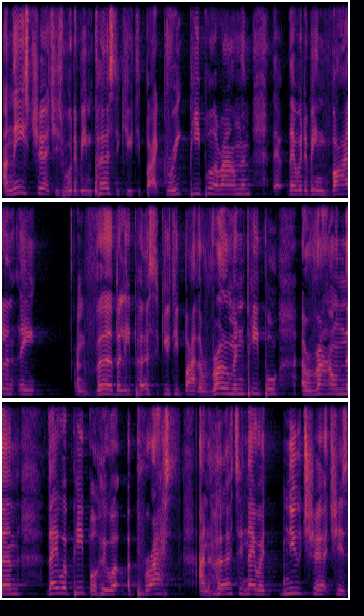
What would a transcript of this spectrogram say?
and these churches would have been persecuted by Greek people around them. They, would have been violently and verbally persecuted by the Roman people around them. They were people who were oppressed and hurting. They were new churches.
